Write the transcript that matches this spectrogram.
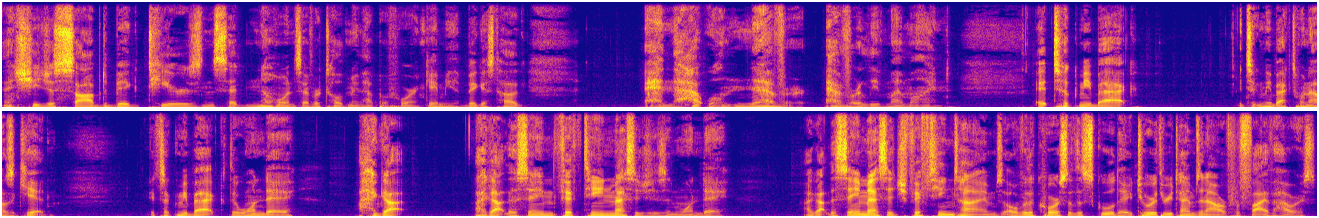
And she just sobbed big tears and said, No one's ever told me that before, and gave me the biggest hug. And that will never, ever leave my mind. It took me back. It took me back to when I was a kid. It took me back to one day I got I got the same 15 messages in one day. I got the same message 15 times over the course of the school day, two or three times an hour for five hours.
